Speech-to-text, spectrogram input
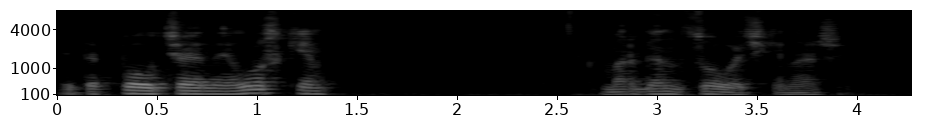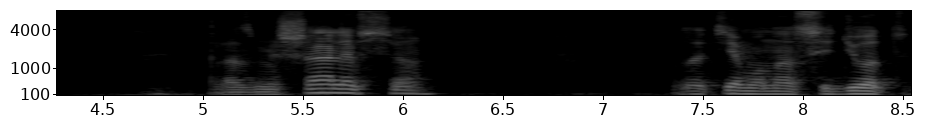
это пол чайной ложки марганцовочки наши. Размешали все. Затем у нас идет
